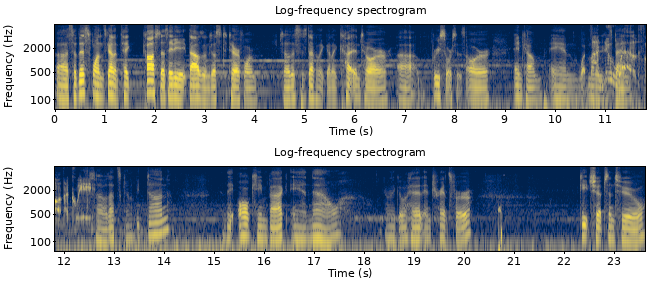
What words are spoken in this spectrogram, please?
Uh, so this one's going to take cost us 88,000 just to terraform. So this is definitely going to cut into our um, resources, our income, and what money we spend. So that's going to be done. They all came back, and now we're going to go ahead and transfer gate ships into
